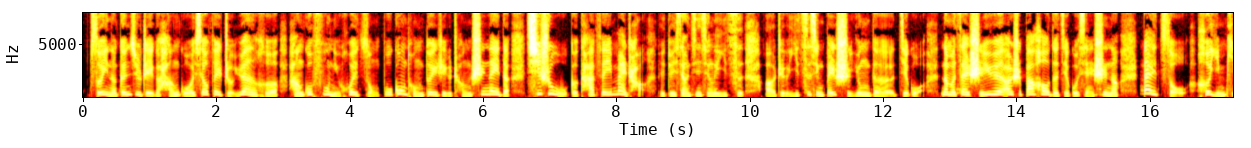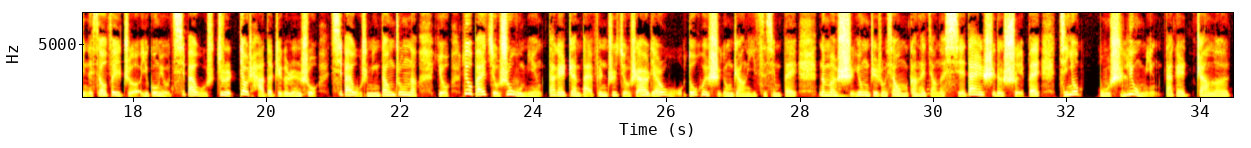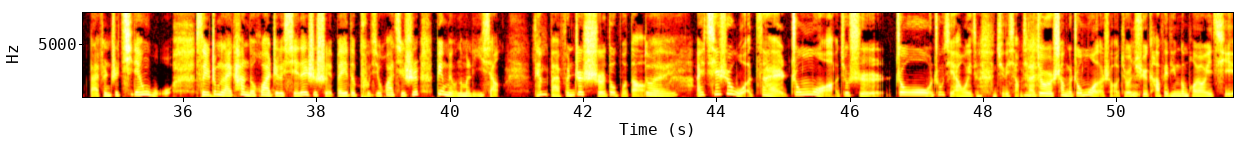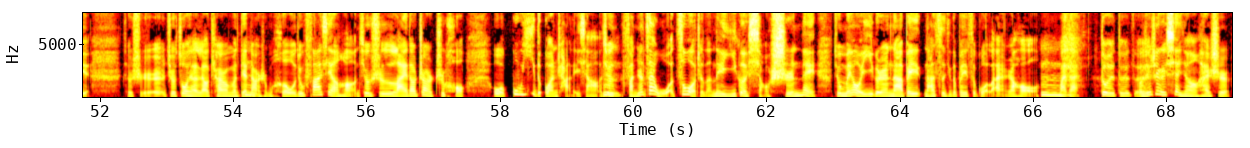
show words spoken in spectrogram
所以呢，根据这个韩国消费者院和韩国妇女会总部共同对这个城市内的七十五个咖啡卖场为对象进行了一次呃这个一次性杯使用的结果。那么在十一月二十八号的结果显示呢，带走喝饮品的消费者一共有七百五十，就是调查的这个人数七百五十名当中呢，有六百九十五名，大概占百分之九十二点五都会使用这样的一次性杯。那么使用这种像我们刚才。讲的携带式的水杯仅有五十六名，大概占了百分之七点五。所以这么来看的话，这个携带式水杯的普及化其实并没有那么理想，连百分之十都不到。对，哎，其实我在周末，就是周周几啊？我已经 具体想不起来。就是上个周末的时候，就是去咖啡厅跟朋友一起。就是就坐下来聊天，我们点点什么喝，我就发现哈，就是来到这儿之后，我故意的观察了一下啊，就反正在我坐着的那一个小时内，就没有一个人拿杯拿自己的杯子过来，然后外带。对对对，我觉得这个现象还是。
